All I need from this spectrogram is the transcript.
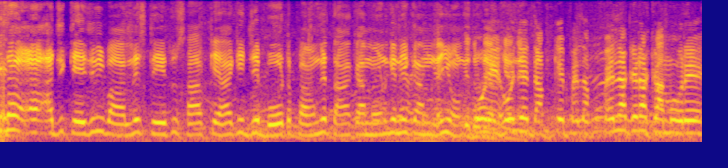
ਤਾਂ ਅ- ਅੱਜ ਕੇਜਰੀਵਾਲ ਨੇ ਸਟੇਜ ਤੋਂ ਸਾਫ਼ ਕਿਹਾ ਕਿ ਜੇ ਵੋਟ ਪਾਉਂਗੇ ਤਾਂ ਕੰਮ ਹੋਣਗੇ ਨਹੀਂ ਕੰਮ ਨਹੀਂ ਹੋਣਗੇ ਉਹ ਇਹੋ ਜਿਹੇ ਦਬਕੇ ਪਹਿਲਾਂ ਪਹਿਲਾਂ ਕਿਹੜਾ ਕੰਮ ਹੋ ਰਿਹਾ?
